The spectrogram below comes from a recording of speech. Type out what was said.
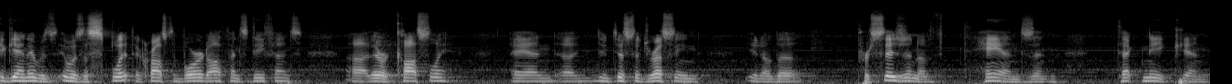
again, it was it was a split across the board, offense, defense. Uh, they were costly, and uh, just addressing, you know, the precision of hands and technique, and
